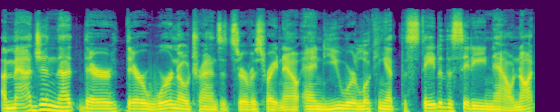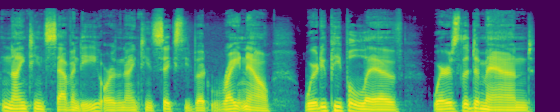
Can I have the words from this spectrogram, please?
Imagine that there there were no transit service right now, and you were looking at the state of the city now, not in 1970 or the 1960s, but right now. Where do people live? Where's the demand?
